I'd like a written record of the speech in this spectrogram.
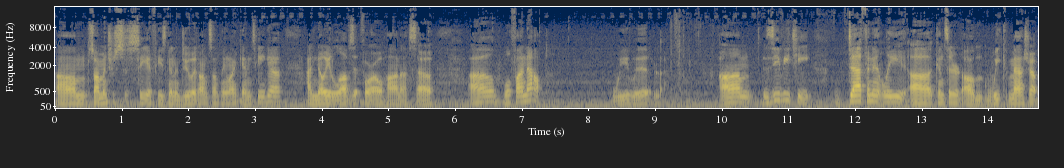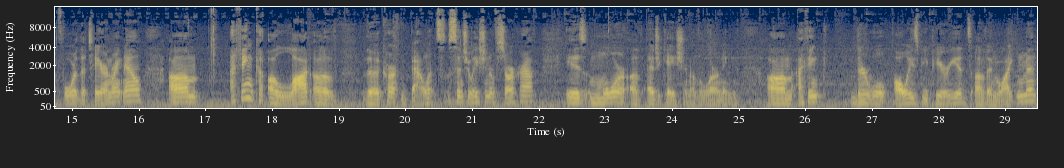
Um, so I'm interested to see if he's going to do it on something like Antiga. I know he loves it for Ohana, so uh, we'll find out. We will. Um, ZVT definitely uh, considered a weak mashup for the Terran right now. Um, I think a lot of the current balance situation of StarCraft is more of education, of learning. Um, I think there will always be periods of enlightenment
